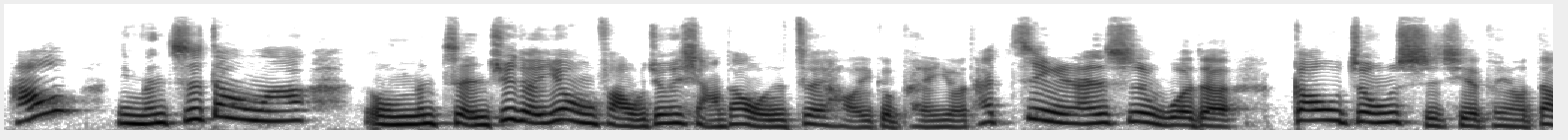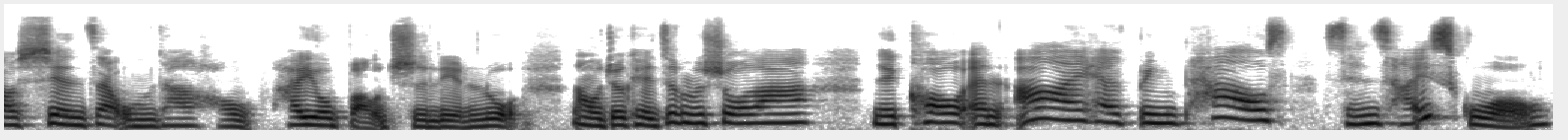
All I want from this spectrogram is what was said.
好。你们知道吗？我们整句的用法，我就会想到我的最好一个朋友，他竟然是我的高中时期的朋友，到现在我们他好还有保持联络，那我就可以这么说啦：Nicole and I have been pals since high school.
